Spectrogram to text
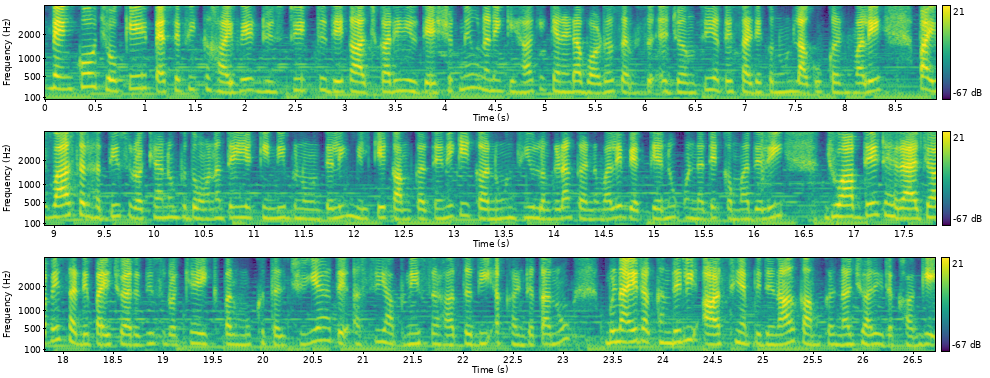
ਬੈਂਕੋ, ਜੋ ਕਿ ਪੈਸੀਫਿਕ ਹਾਈਵੇ ਡਿਸਟ੍ਰਿਕਟ ਦੇ ਕਾਰਜਕਾਰੀ ਨਿਰਦੇਸ਼ਕ ਨੇ, ਉਹਨਾਂ ਨੇ ਕਿਹਾ ਕਿ ਕੈਨੇਡਾ ਬਾਰਡਰ ਸਰਵਿਸ ਏਜੰਸੀ ਅਤੇ ਸਾਡੇ ਕਾਨੂੰਨ ਲਾਗੂ ਕਰਨ ਵਾਲੇ ਭਾਈਵਾਲ ਸਰਹੱਦੀ ਸੁਰੱਖਿਆ ਨੂੰ ਵਧਾਉਣ ਅਤੇ ਯਕੀਨੀ ਬਣਾਉਣ ਦੇ ਲਈ ਮਿਲ ਕੇ ਕੰਮ ਕਰਦੇ ਨੇ ਕਿ ਕਾਨੂੰਨ ਦੀ ਉਲੰਘਣਾ ਕਰਨ ਵਾਲੇ ਵਿਅਕਤੀਆਂ ਨੂੰ ਉਹਨਾਂ ਦੇ ਕੰਮਾਂ ਦੇ ਲਈ ਜਵਾਬਦੇਹ ਠਹਿਰਾਇਆ ਜਾਵੇ। ਸਾਡੇ ਭਾਈਚਾਰੇ ਦੀ ਸੁਰੱਖਿਆ ਇੱਕ ਪ੍ਰਮੁੱਖ ਤਰਜੀਹ ਹੈ ਅਤੇ ਅਸੀਂ ਆਪਣੀ ਸਰਹੱਦ ਦੀ ਅਖੰਡਤਾ ਨੂੰ ਬਣਾਈ ਰੱਖਣ ਦੇ ਲਈ ਆਰਸੀਐਮਪੀ ਦੇ ਨਾਲ ਕੰਮ ਕਰਨਾ ਜਾਰੀ ਰੱਖਾਂਗੇ।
